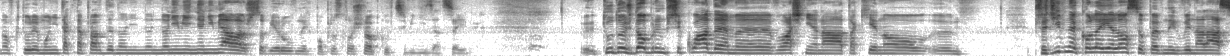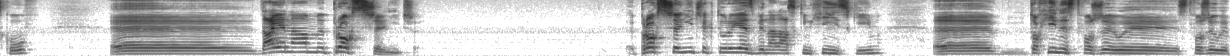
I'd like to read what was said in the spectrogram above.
no, w którym oni tak naprawdę no, no, no, nie, no, nie miała już sobie równych po prostu ośrodków cywilizacyjnych. Tu dość dobrym przykładem e, właśnie na takie no przedziwne koleje losu pewnych wynalazków daje nam proch strzelniczy. Proch strzelniczy, który jest wynalazkiem chińskim, e, to Chiny stworzyły, stworzyły,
